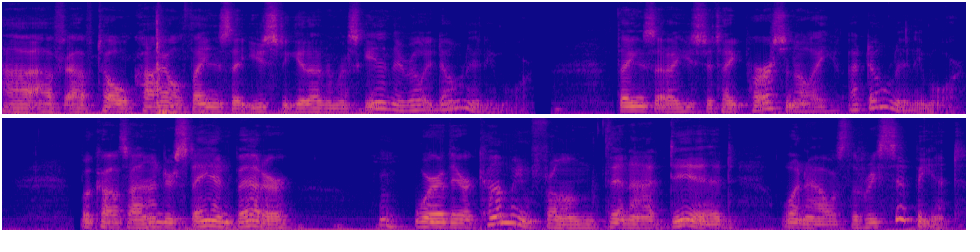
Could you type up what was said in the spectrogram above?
Uh, I've, I've told Kyle things that used to get under my skin, they really don't anymore. Things that I used to take personally, I don't anymore. Because I understand better where they're coming from than I did when I was the recipient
